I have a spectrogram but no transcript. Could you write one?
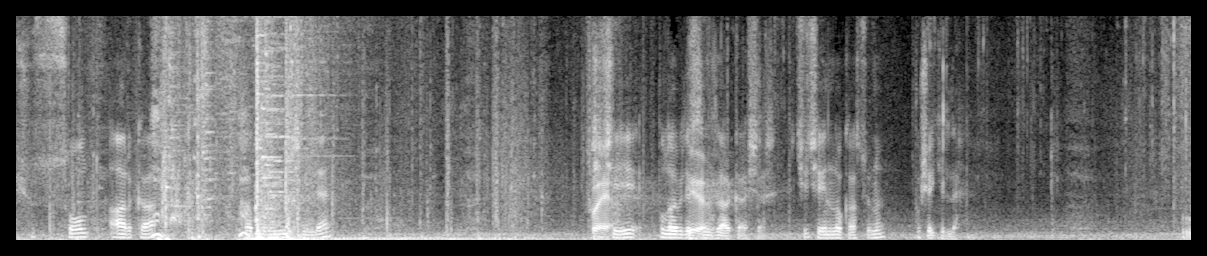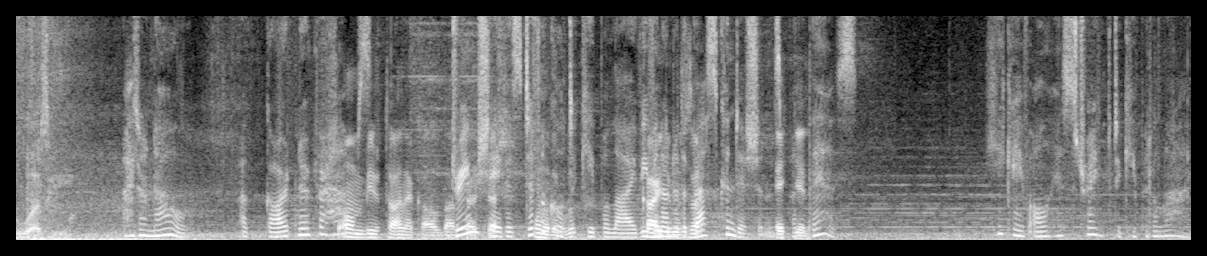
şu sol arka kapının içinde çiçeği bulabilirsiniz arkadaşlar. Çiçeğin lokasyonu bu şekilde. who was he? I don't know. Son bir tane kaldı arkadaşlar. Onu da difficult to bulup keep alive even under the kaydımıza best conditions, but ekleyelim. this. He gave all his strength to keep it alive.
